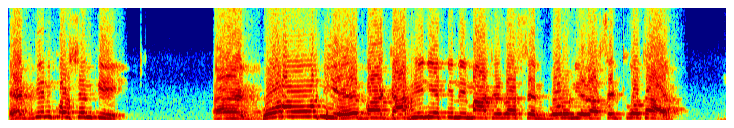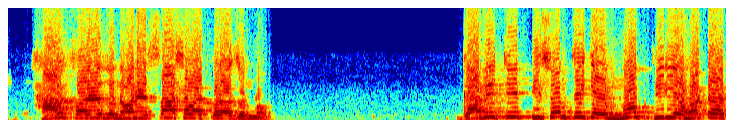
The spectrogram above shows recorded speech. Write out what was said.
একদিন করছেন কি? গরু নিয়ে বা গাভী নিয়ে তিনি মাঠে যাচ্ছেন, গরু নিয়ে যাচ্ছেন কোথায়? হাল করার জন্য মানে চাষাবাদ করার জন্য। গাভীটি পিছন থেকে মুখ ফিরিয়ে হঠাৎ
